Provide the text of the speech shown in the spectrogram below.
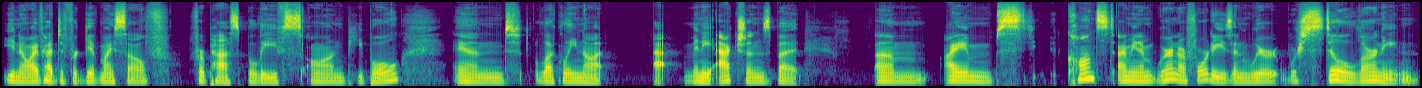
you know, I've had to forgive myself for past beliefs on people and luckily not a- many actions, but um, I am st- const. I mean, I'm, we're in our 40s and we're we're still learning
